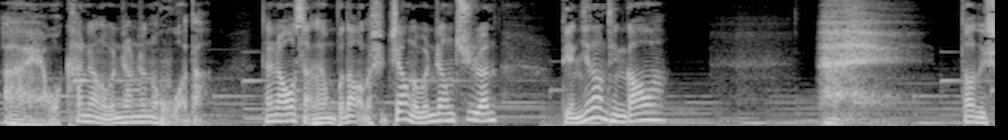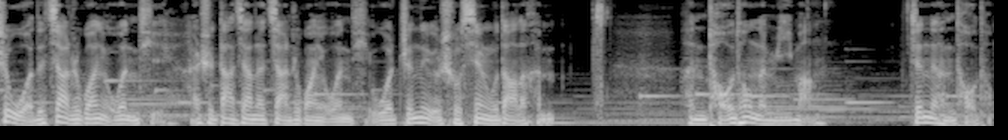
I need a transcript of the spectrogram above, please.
哎，我看这样的文章真的火大。但让我想象不到的是，这样的文章居然点击量挺高啊！唉。到底是我的价值观有问题，还是大家的价值观有问题？我真的有时候陷入到了很很头痛的迷茫，真的很头痛。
